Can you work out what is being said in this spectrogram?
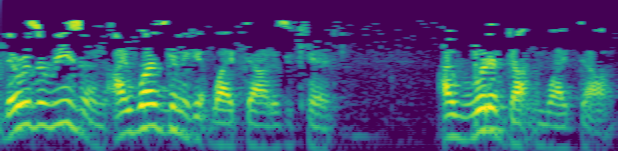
there was a reason I was going to get wiped out as a kid. I would have gotten wiped out.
